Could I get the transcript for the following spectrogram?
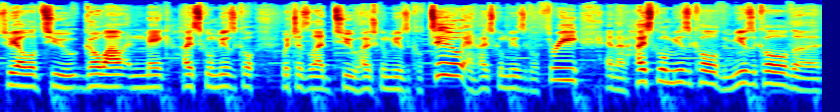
to be able to go out and make High School Musical, which has led to High School Musical 2 and High School Musical 3, and then High School Musical, the musical, the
